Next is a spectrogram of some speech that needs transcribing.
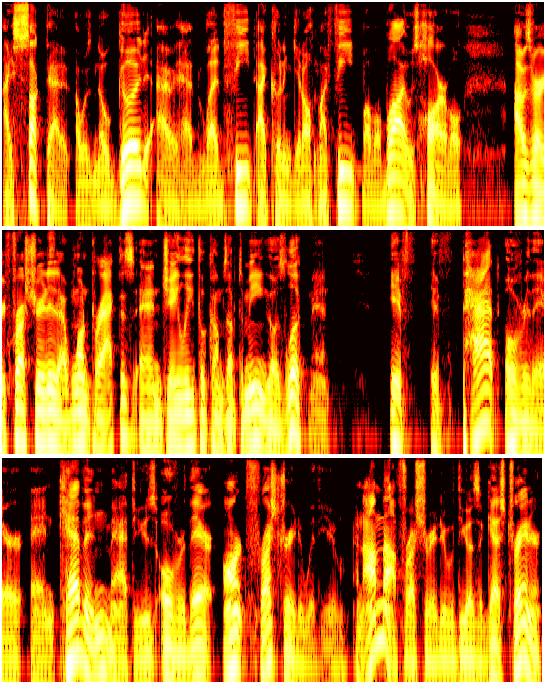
I sucked at it. I was no good. I had lead feet. I couldn't get off my feet, blah, blah, blah. It was horrible. I was very frustrated at one practice, and Jay Lethal comes up to me and goes, Look, man, if if Pat over there and Kevin Matthews over there aren't frustrated with you, and I'm not frustrated with you as a guest trainer,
